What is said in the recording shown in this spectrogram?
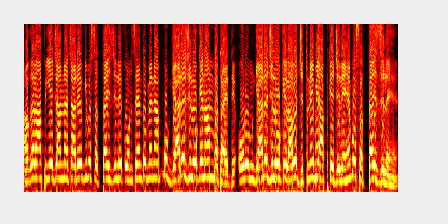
अगर आप ये जानना चाह रहे हो कि वो 27 ज़िले कौन से हैं तो मैंने आपको 11 जिलों के नाम बताए थे, और उन 11 जिलों के अलावा जितने भी आपके ज़िले हैं, वो 27 ज़िले हैं।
